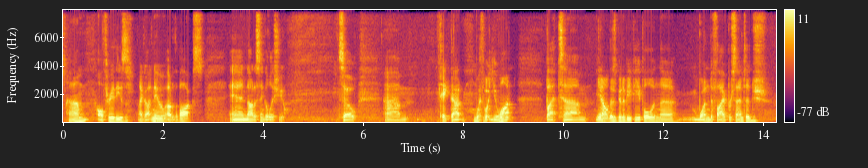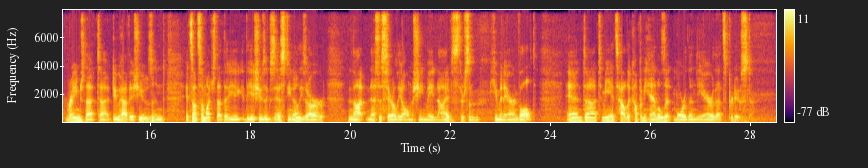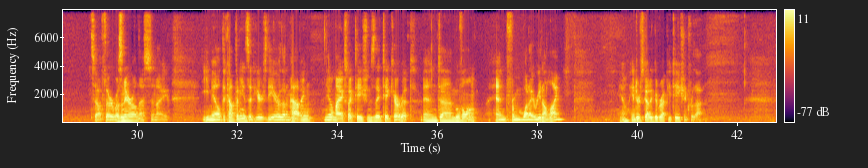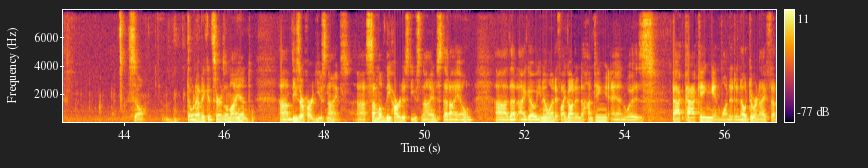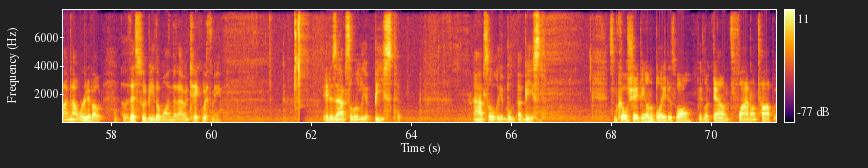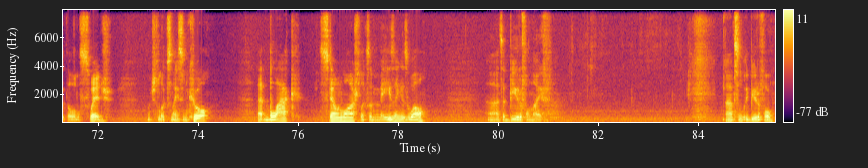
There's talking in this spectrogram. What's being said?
Um, all three of these I got new out of the box and not a single issue. So um, take that with what you want. But, um, you know, there's going to be people in the 1 to 5 percentage range that uh, do have issues. And it's not so much that the, the issues exist. You know, these are not necessarily all machine made knives, there's some human error involved. And uh, to me, it's how the company handles it more than the error that's produced. So if there was an error on this and I emailed the company and said, here's the error that I'm having, you know, my expectations they take care of it and uh, move along. And from what I read online, you know, Hinder's got a good reputation for that. So, don't have any concerns on my end. Um, these are hard use knives. Uh, some of the hardest use knives that I own uh, that I go, you know what, if I got into hunting and was backpacking and wanted an outdoor knife that I'm not worried about, this would be the one that I would take with me. It is absolutely a beast. Absolutely a, a beast. Some cool shaping on the blade as well. If we look down, it's flat on top with a little swedge, which looks nice and cool. That black stone wash looks amazing as well. Uh, it's a beautiful knife. Absolutely beautiful.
